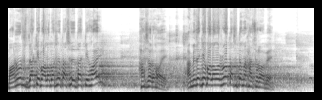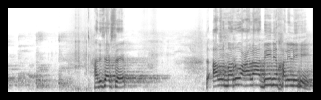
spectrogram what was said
মানুষ যাকে ভালোবাসে, তার সাথে তার কি হয়? হাসর হয়। আমি যাকে ভালোবাসবো, তার সাথে আমার হাসর হবে। হাদিস আসছে আল মারু আলা দিন খালিলিহি।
